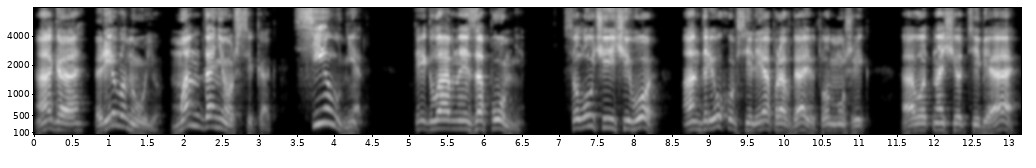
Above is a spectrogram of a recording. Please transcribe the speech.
Ага, ревную, манданешься как, сил нет. Ты, главное, запомни, в случае чего Андрюху в селе оправдают, он мужик. А вот насчет тебя...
